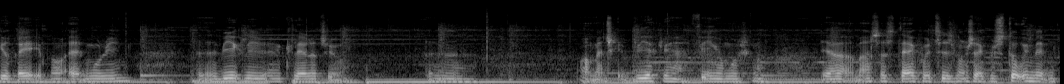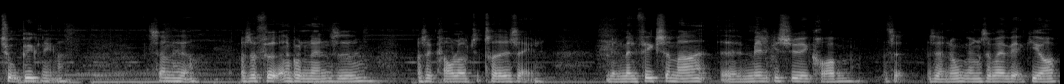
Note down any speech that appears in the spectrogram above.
i ræb og alt muligt. Ikke? Øh, virkelig øh, klatretyv. Øh, og man skal virkelig have fingermuskler. Jeg var så stærk på et tidspunkt, så jeg kunne stå imellem to bygninger. Sådan her. Og så fødderne på den anden side. Ikke? Og så kravle op til tredje sal. Men man fik så meget øh, mælkesyre i kroppen, så, så nogle gange så var jeg ved at give op.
